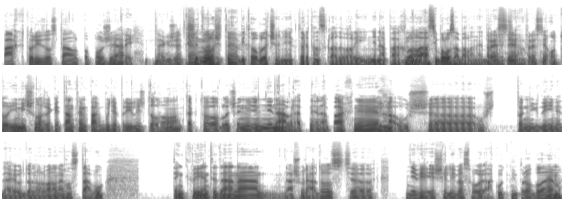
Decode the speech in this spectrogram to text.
pach, ktorý zostal po požiari. Mhm. Takže ten... Ešte dôležité, aby to oblečenie, ktoré tam skladovali, nenapáchlo, no, ale asi bolo zabalené. Presne, presne o to im išlo, že keď tam ten pach bude príliš dlho, tak to oblečenie nenávratne napáchne mm-hmm. a už, uh, už to nikdy nedajú do normálneho stavu. Ten klient teda na našu radosť uh, nevyriešil iba svoj akutný problém,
